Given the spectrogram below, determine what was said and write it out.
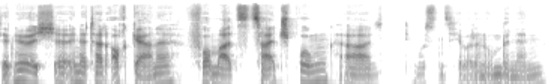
Den höre ich äh, in der Tat auch gerne. Vormals Zeitsprung. Äh, die mussten sich aber dann umbenennen.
